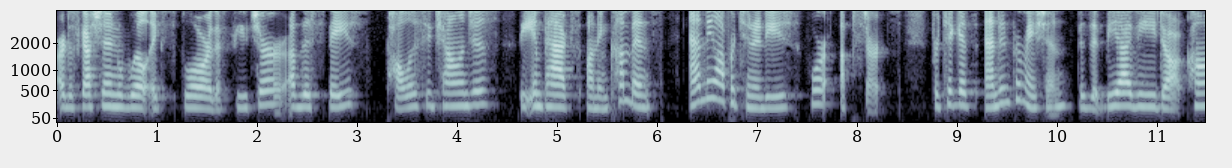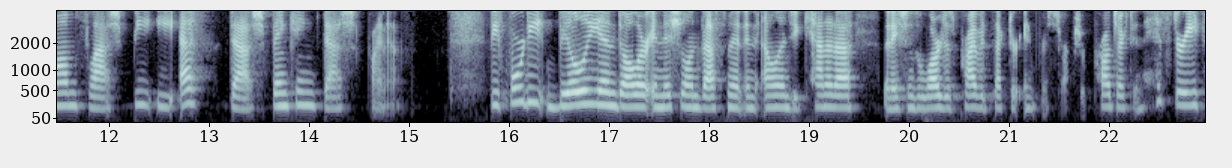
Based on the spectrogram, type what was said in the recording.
Our discussion will explore the future of this space, policy challenges, the impacts on incumbents, and the opportunities for upstarts. For tickets and information, visit biv.com slash BES banking finance. The $40 billion initial investment in LNG Canada, the nation's largest private sector infrastructure project in history,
